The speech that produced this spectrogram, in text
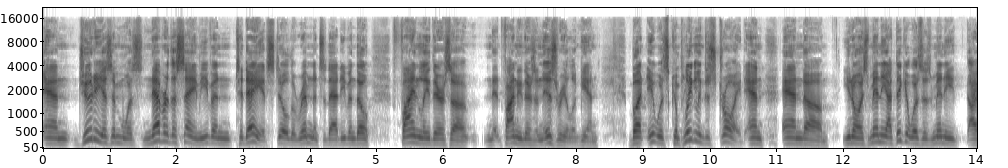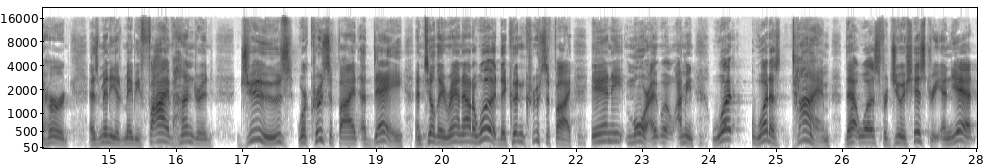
and Judaism was never the same. Even today, it's still the remnants of that, even though finally there's, a, finally there's an Israel again. But it was completely destroyed. And, and um, you know, as many, I think it was as many, I heard, as many as maybe 500 Jews were crucified a day until they ran out of wood. They couldn't crucify any more. I, well, I mean, what, what a time that was for Jewish history. And yet,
